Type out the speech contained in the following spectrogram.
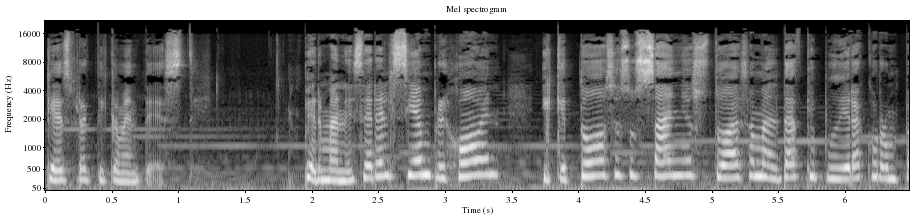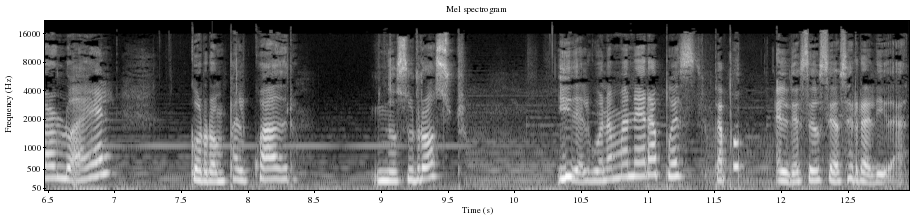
que es prácticamente este permanecer él siempre joven y que todos esos años, toda esa maldad que pudiera corromperlo a él, corrompa el cuadro, no su rostro. Y de alguna manera, pues, caput, el deseo se hace realidad.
